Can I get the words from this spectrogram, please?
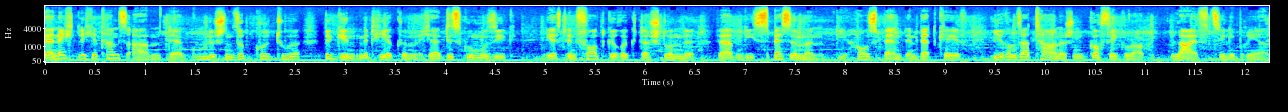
Der nächtliche Tanzabend der gulischen Subkultur beginnt mit herkömmlicher Diskomusik. Erst in fortgerückter Stunde werden die Specimen, die Hausband im Batcave, ihren satanischen Gothic Rock live zelebrieren.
